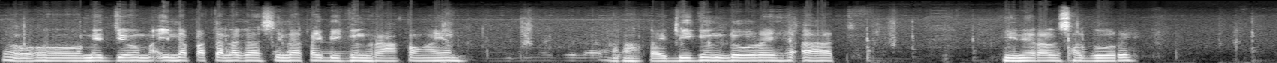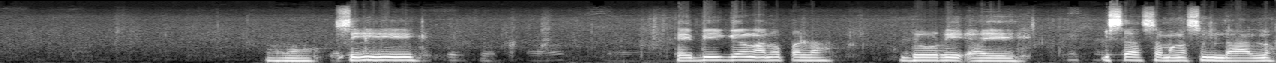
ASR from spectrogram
So medyo maila pa talaga sila kaibigang Rako ngayon. Ah, kaibigang Dure at General Saguri. Ah, si kaibigang ano pala Duri ay isa sa mga sundalo.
